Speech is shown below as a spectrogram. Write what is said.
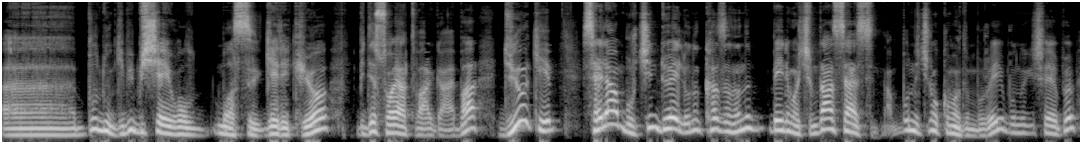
Ee, bunun gibi bir şey olması gerekiyor. Bir de soyad var galiba. Diyor ki Selam Burçin düellonun kazananı benim açımdan sensin. Bunun için okumadım burayı. Bunu şey yapıyorum.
